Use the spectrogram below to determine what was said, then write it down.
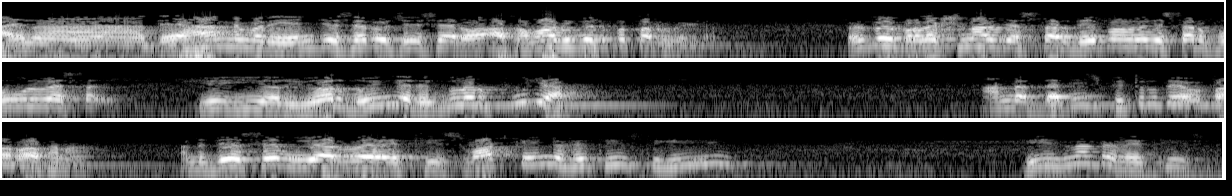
ఆయన దేహాన్ని మరి ఏం చేశారో చేశారో ఆ సమాధికి వెళ్ళిపోతారు వీళ్ళు. వెళ్ళిపోయి ప్రదక్షిణాలు చేస్తారు దీపం వెలిగిస్తారు పువ్వులు వేస్తారు. You are doing a regular puja. And that is పితృదేవతారాధన. And the same we are atheist what kind of atheist he is he is not an atheist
